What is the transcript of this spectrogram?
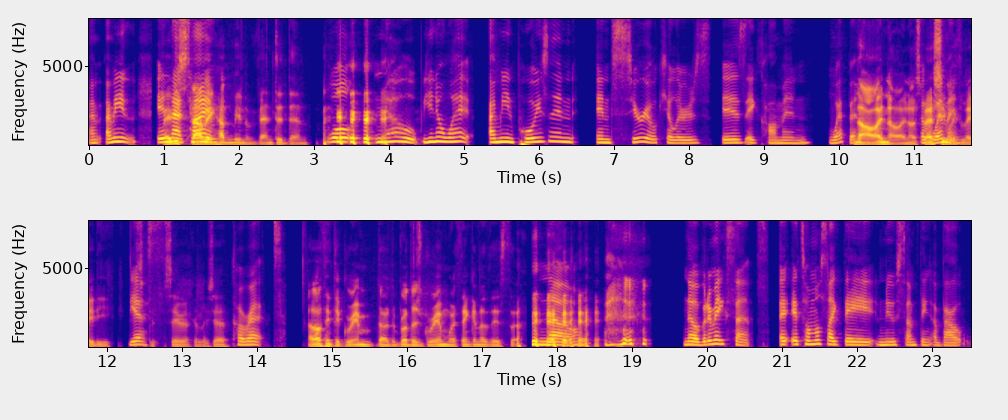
I, I mean, in Maybe that stabbing time. hadn't been invented then. Well, no, you know what? I mean, poison in serial killers is a common weapon. No, I know, I know. Especially with lady Yes. serial killers. Yeah, Correct. I don't think the Grimm, the, the brothers Grimm, were thinking of this though. No. no, but it makes sense. It, it's almost like they knew something about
